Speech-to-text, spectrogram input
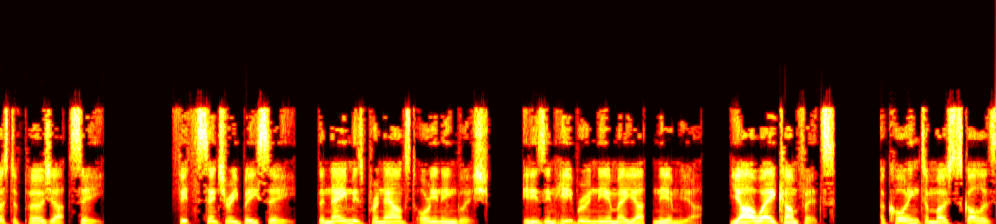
of Persia c. 5th century BC. The name is pronounced or in English. It is in Hebrew Nehemiah, Nehemiah, Yahweh comforts. According to most scholars,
